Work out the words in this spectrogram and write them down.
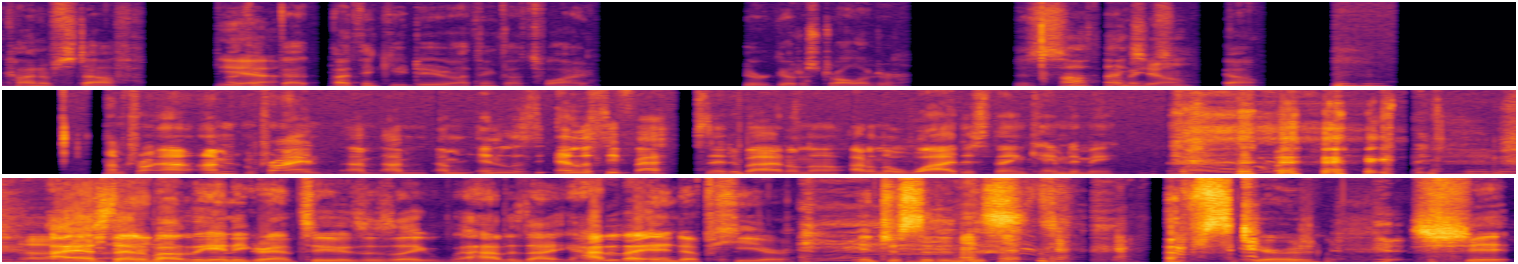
kind of stuff. I Yeah. think that I think you do. I think that's why you're a good astrologer. Is, Oh, I thanks, mean, yo. yeah. Mhm. I'm trying. I'm, I'm trying. I'm, I'm, I'm endlessly, endlessly fascinated by. It. I don't know. I don't know why this thing came to me. Uh, I asked that about the Enneagram too. Is like, how did I, how did I end up here, interested in this obscure shit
